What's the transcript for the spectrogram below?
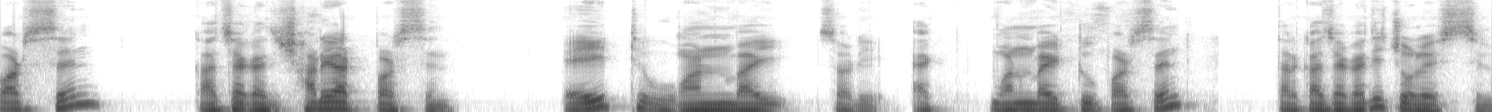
পার্সেন্ট কাছাকাছি, সাড়ে আট percent. Eight one by sorry এক ওয়ান বাই টু পার্সেন্ট তার কাছাকাছি চলে এসেছিল।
